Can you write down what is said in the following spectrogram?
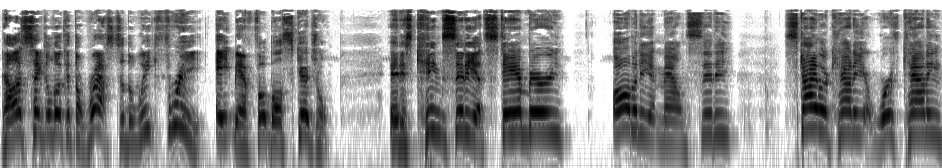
Now let's take a look at the rest of the week three eight man football schedule. It is King City at Stanberry, Albany at Mound City, Schuyler County at Worth County,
